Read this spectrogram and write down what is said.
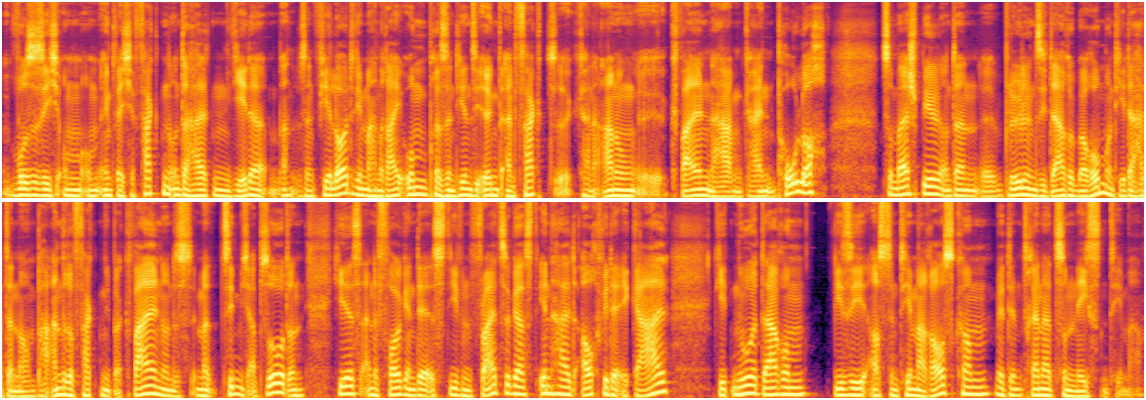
wo sie sich um, um irgendwelche Fakten unterhalten. Jeder, sind vier Leute, die machen Reihe um, präsentieren sie irgendein Fakt, äh, keine Ahnung, äh, Quallen haben kein Po-Loch zum Beispiel und dann äh, blödeln sie darüber rum und jeder hat dann noch ein paar andere Fakten über Quallen und es ist immer ziemlich absurd und hier ist eine Folge, in der ist Stephen Fry zu Gast, Inhalt auch wieder egal, geht nur darum, wie sie aus dem Thema rauskommen mit dem Trenner zum nächsten Thema.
